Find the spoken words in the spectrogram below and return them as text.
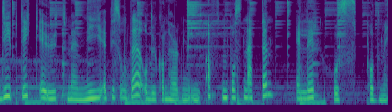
Dypdykk er ut med en ny episode, og du kan høre den i Aftenposten-appen eller hos Podme.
